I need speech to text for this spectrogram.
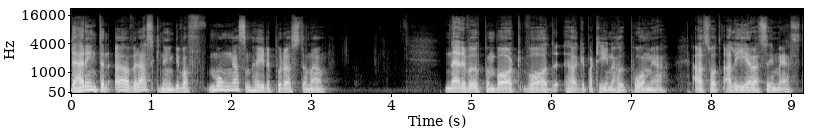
Det här är inte en överraskning. Det var många som höjde på rösterna när det var uppenbart vad högerpartierna höll på med. Alltså att alliera sig med SD.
